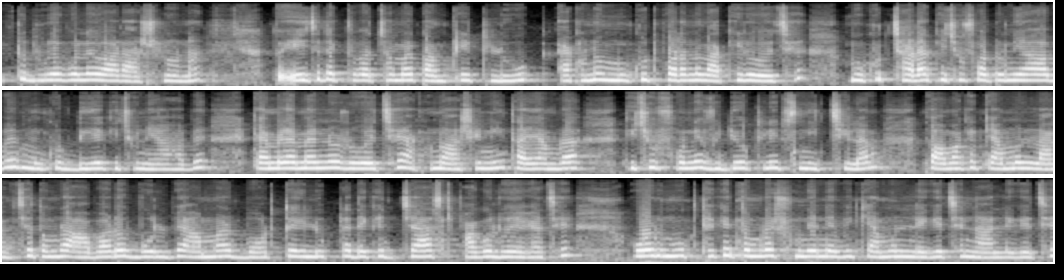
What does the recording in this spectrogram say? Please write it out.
একটু দূরে বলেও আর আসলো না। তো এই যে দেখতে পাচ্ছ আমার কমপ্লিট লুক এখনও মুকুট পরানো বাকি রয়েছে। মুকুট ছাড়া কিছু ফটো নেওয়া হবে, মুকুট দিয়ে কিছু নেওয়া হবে। ক্যামেরাম্যানও রয়েছে এখনও আসেনি। তাই আমরা কিছু ফোনে ভিডিও ক্লিপস নিচ্ছিলাম। তো আমাকে কেমন লাগছে তোমরা আবারও বলবে। আমার বর তো এই লুকটা দেখে জাস্ট পাগল হয়ে গেছে। ওর মুখ থেকে তোমরা শুনে নেবে কেমন লেগেছে, না লেগেছে।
